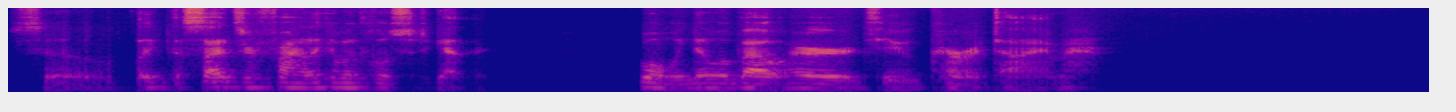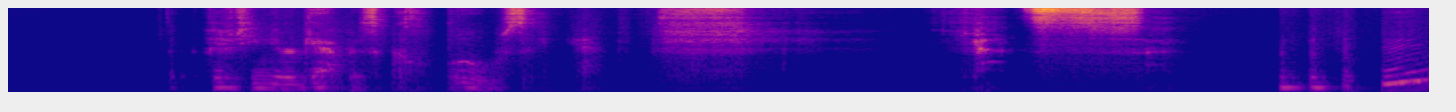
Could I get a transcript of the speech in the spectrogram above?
So, like, the sides are finally coming closer together. What we know about her to current time. The 15 year gap is closing. Yes.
